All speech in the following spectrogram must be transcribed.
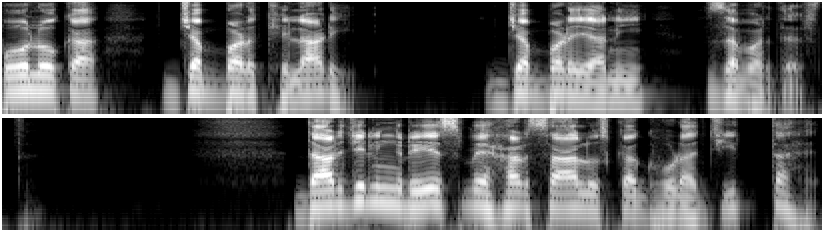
पोलो का जब्बड़ खिलाड़ी, जब्बड़ यानी ज़बरदस्त। दार्जिलिंग रेस में हर साल उसका घोड़ा जीतता है।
